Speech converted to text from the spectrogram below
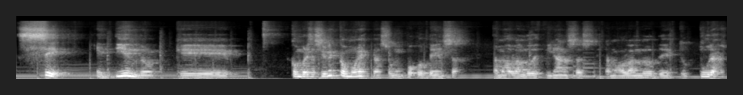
sé, entiendo que conversaciones como estas son un poco densas. Estamos hablando de finanzas, estamos hablando de estructuras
